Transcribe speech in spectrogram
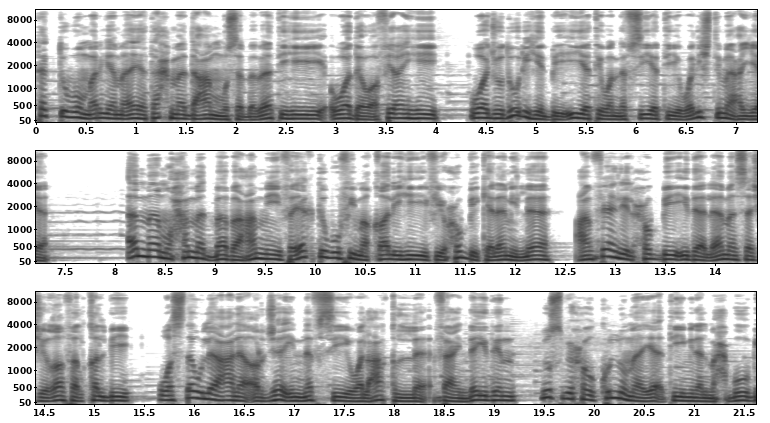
تكتب مريم آية أحمد عن مسبباته ودوافعه وجذوره البيئية والنفسية والاجتماعية. أما محمد بابا عمي فيكتب في مقاله في حب كلام الله عن فعل الحب إذا لامس شغاف القلب واستولى على أرجاء النفس والعقل فعندئذ يصبح كل ما يأتي من المحبوب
